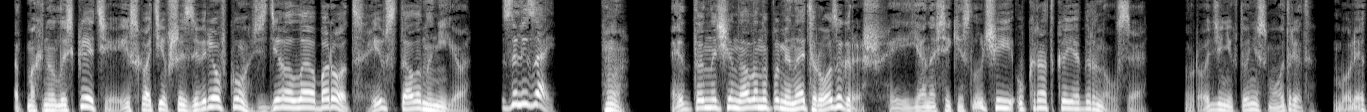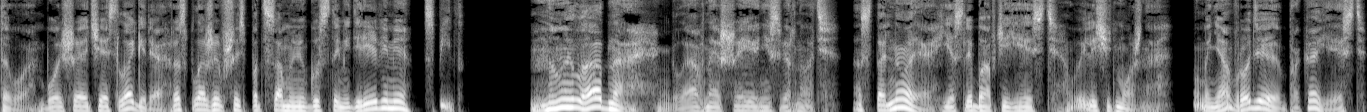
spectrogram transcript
— отмахнулась Кэти и, схватившись за веревку, сделала оборот и встала на нее. «Залезай!» Хм, это начинало напоминать розыгрыш, и я на всякий случай украдкой обернулся. Вроде никто не смотрит. Более того, большая часть лагеря, расположившись под самыми густыми деревьями, спит. Ну и ладно, главное шею не свернуть. Остальное, если бабки есть, вылечить можно. У меня вроде пока есть.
